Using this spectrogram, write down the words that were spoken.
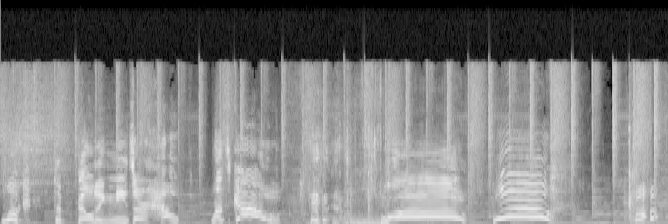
look, the building needs our help. Let's go. Whoa, whoa.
